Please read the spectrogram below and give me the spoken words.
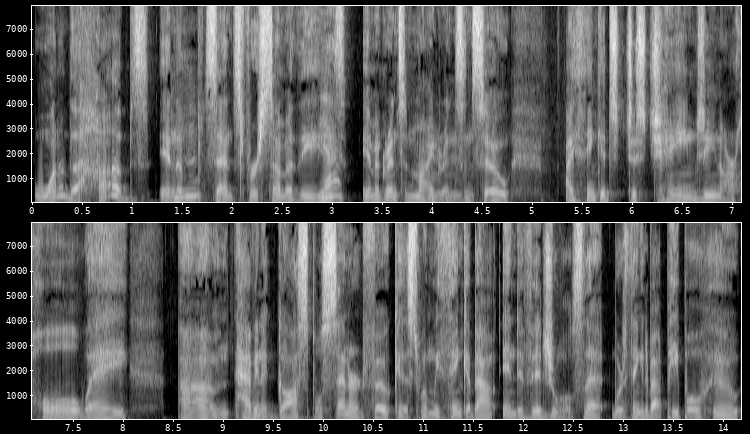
one of the hubs in a mm-hmm. sense for some of these Yeah. immigrants and migrants, mm-hmm. and so I think it's just changing our whole way. Um, having a gospel centered focus when we think about individuals that we're thinking about people who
